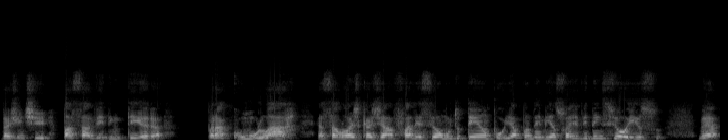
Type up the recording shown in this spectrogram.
da gente passar a vida inteira para acumular, essa lógica já faleceu há muito tempo e a pandemia só evidenciou isso, né?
